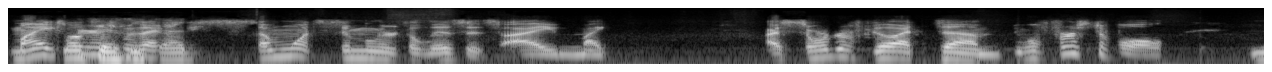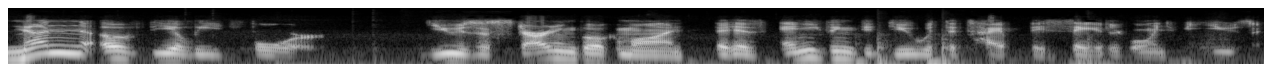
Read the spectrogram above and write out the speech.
My experience was Casey actually somewhat similar to Liz's. I my, I sort of got um, well. First of all, none of the Elite Four use a starting Pokemon that has anything to do with the type they say they're going to be using.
